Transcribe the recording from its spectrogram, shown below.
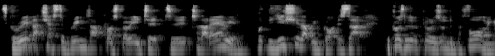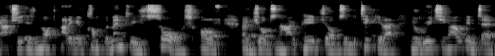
It's great that Chester brings that prosperity to, to, to, that area. But the issue that we've got is that because Liverpool is underperforming, actually is not adding a complementary source of, of jobs and high paid jobs in particular, you know, reaching out into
